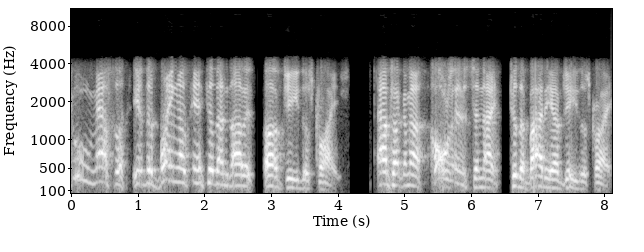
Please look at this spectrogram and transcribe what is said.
schoolmaster is to bring us into the knowledge of Jesus Christ. I'm talking about holiness tonight to the body of Jesus Christ.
